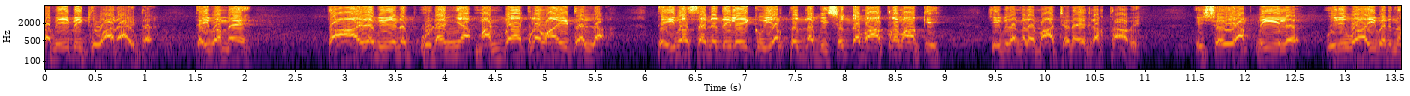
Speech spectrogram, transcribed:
സമീപിക്കുവാനായിട്ട്. ദൈവമേ താഴെ വീണ് ഉടഞ്ഞ മൺപാത്രമായിട്ടല്ല ദൈവസന്നിധിയിലേക്ക് ഉയർത്തുന്ന വിശുദ്ധ മാത്രമാക്കി ജീവിതങ്ങളെ മാറ്റണേ കർത്താവ്. ഈശോയെ അഗ്നിയിൽ ഉരുവായി വരുന്ന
